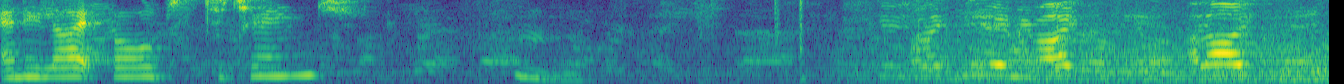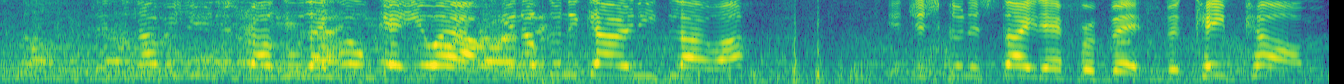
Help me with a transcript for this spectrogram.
Any light bulbs to change? Hmm. Excuse me, can you hear me, mate? Hello? There's another huge struggle, they will get you out. You're not going to go any lower. You're just going to stay there for a bit, but keep calm.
